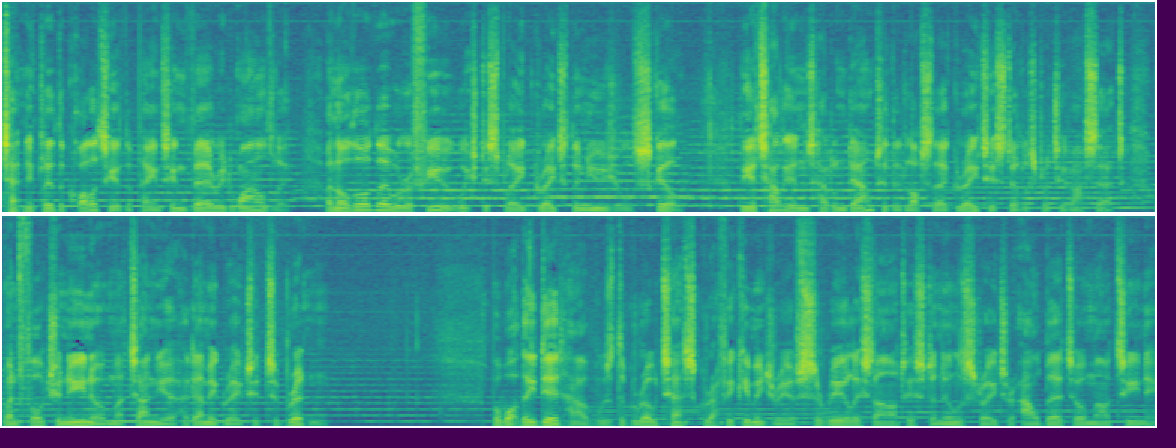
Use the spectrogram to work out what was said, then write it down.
Technically, the quality of the painting varied wildly, and although there were a few which displayed greater than usual skill, the Italians had undoubtedly lost their greatest illustrative asset when Fortunino Matania had emigrated to Britain. But what they did have was the grotesque graphic imagery of surrealist artist and illustrator Alberto Martini,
